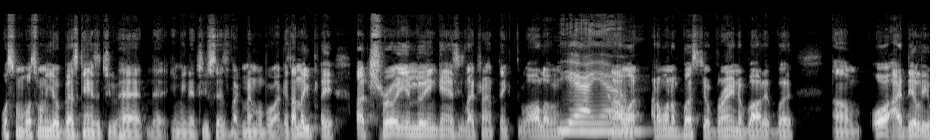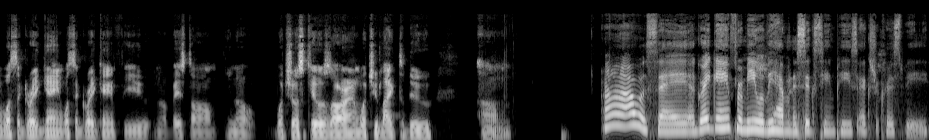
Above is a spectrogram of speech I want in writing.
What's one, what's one of your best games that you've had that I mean that you said is like memorable? I guess I know you play a trillion million games. You like trying to think through all of them. Yeah, yeah. And I want I don't want to bust your brain about it, but Um, or ideally, what's a great game? What's a great game for you? You know, based on you know what your skills are and what you like to do. Um, Uh, I would say a great game for me would be having a 16 piece extra crispy.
